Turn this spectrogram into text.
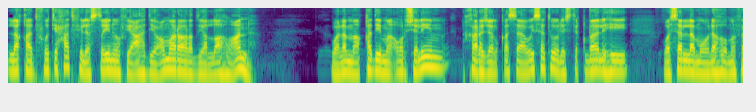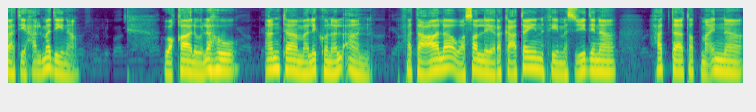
لقد فتحت فلسطين في عهد عمر رضي الله عنه. ولما قدم أورشليم خرج القساوسة لاستقباله وسلموا له مفاتيح المدينة. وقالوا له أنت ملكنا الآن فتعال وصل ركعتين في مسجدنا حتى تطمئن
